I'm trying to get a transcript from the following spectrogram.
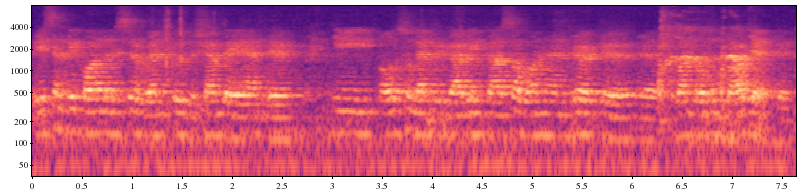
recently Foreign Minister went to Dushanbe and he also met regarding CASA 100, uh, 1000 project.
